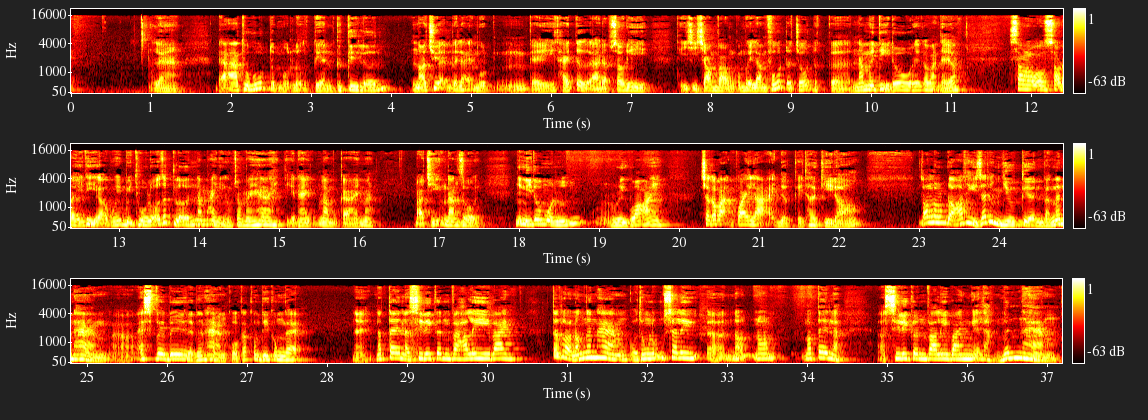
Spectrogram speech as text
là đã thu hút được một lượng tiền cực kỳ lớn. Nói chuyện với lại một ừ, cái thái tử Ả Rập Saudi thì chỉ trong vòng có 15 phút đã chốt được ờ, 50 tỷ đô đấy các bạn thấy không? Sau sau đấy thì ông ấy bị thua lỗ rất lớn năm 2022 thì cái này cũng là một cái mà báo chí cũng đang rồi. Nhưng ý tôi muốn rewind cho các bạn quay lại được cái thời kỳ đó. Đó lúc đó thì rất là nhiều tiền và ngân hàng ờ, uh, SVB là ngân hàng của các công ty công nghệ. Đấy, nó tên là Silicon Valley Bank tức là nó ngân hàng của thung lũng Sally uh, ờ, nó nó nó tên là uh, Silicon Valley Bank nghĩa là ngân hàng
